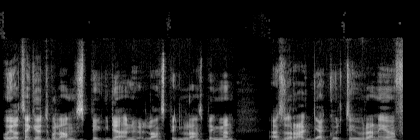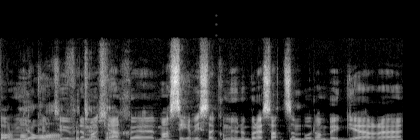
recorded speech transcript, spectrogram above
och jag tänker ute på landsbygden, nu är landsbygd och landsbygd, men alltså raggarkulturen är ju en form av Ja, kultur där man. Mm. kanske, man ser vissa kommuner börja satsa på, de bygger eh,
